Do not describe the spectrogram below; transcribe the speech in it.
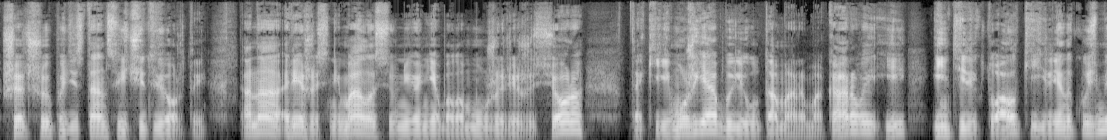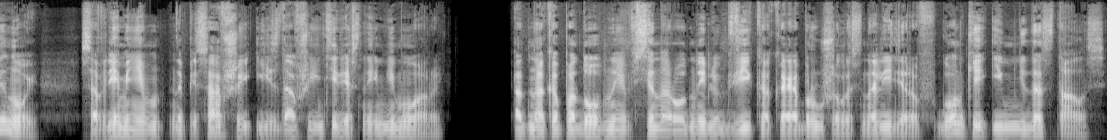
шедшую по дистанции четвертой. Она реже снималась, у нее не было мужа-режиссера. Такие мужья были у Тамары Макаровой и интеллектуалки Елены Кузьминой, со временем написавшей и издавшей интересные мемуары. Однако подобной всенародной любви, какая обрушилась на лидеров гонки, им не досталось.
